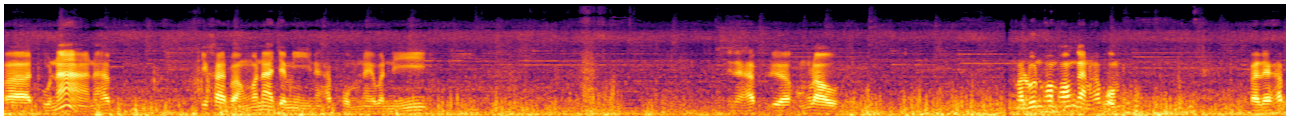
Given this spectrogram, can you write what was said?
ปลาทูน่านะครับ ที่คาดหวังว่าน่าจะมีนะครับ ผมในวันนี้นี่นะครับเรือของเรา มาลุ้นพร้อม ๆ กันครับผม ไปเลยครับ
